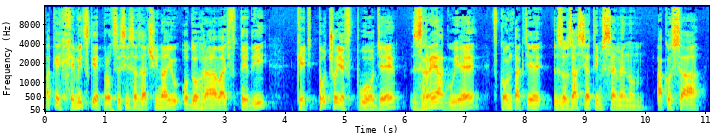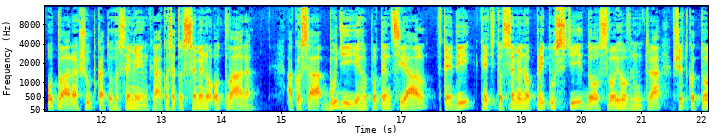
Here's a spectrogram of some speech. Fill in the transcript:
aké chemické procesy sa začínajú odohrávať vtedy, keď to, čo je v pôde, zreaguje v kontakte so zasiatým semenom. Ako sa otvára šupka toho semienka, ako sa to semeno otvára ako sa budí jeho potenciál vtedy, keď to semeno pripustí do svojho vnútra všetko to,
